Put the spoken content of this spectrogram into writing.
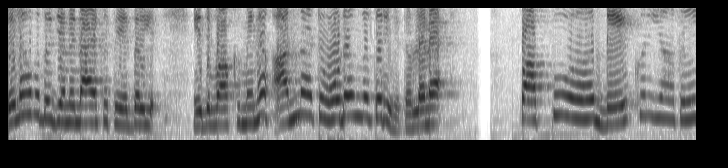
ஏழாவது ஜனநாயக தேர்தல் இதுவாகும் என அந்நாட்டு ஊடகங்கள் தெரிவித்துள்ளன. பப்புவ நேகுனியாவில்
